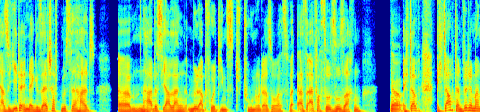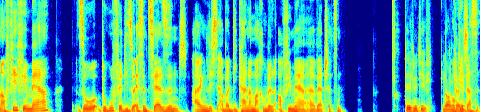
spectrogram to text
also jeder in der Gesellschaft müsste halt ähm, ein halbes Jahr lang Müllabfuhrdienst tun oder sowas. Also einfach so, so Sachen. Ja. Ich glaube, ich glaub, dann würde man auch viel, viel mehr so Berufe, die so essentiell sind, eigentlich, aber die keiner machen will, auch viel mehr äh, wertschätzen. definitiv. Noch ein Okay, kleines das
